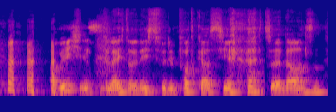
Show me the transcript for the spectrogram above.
Habe ich, ist vielleicht noch nichts für den Podcast hier zu announcen.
